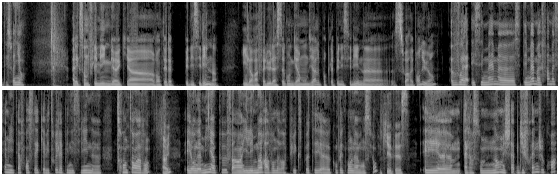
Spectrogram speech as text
des soignants. Alexandre Fleming, qui a inventé la pénicilline, il aura fallu la Seconde Guerre mondiale pour que la pénicilline euh, soit répandue. Hein voilà, et c'est même, euh, c'était même un pharmacien militaire français qui avait trouvé la pénicilline 30 euh, ans avant. Ah oui? Et on a mis un peu, enfin, il est mort avant d'avoir pu exploiter complètement l'invention. Et qui était-ce? Et alors son nom m'échappe, Dufresne, je crois.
